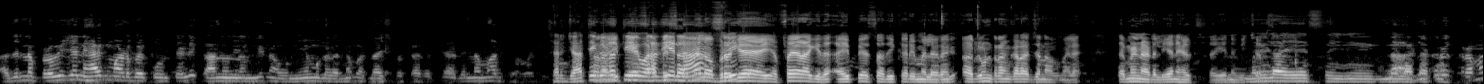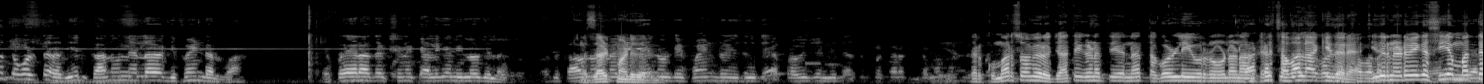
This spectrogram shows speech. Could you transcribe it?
ಅದನ್ನು ಪ್ರೊವಿಷನ್ ಹೇಗೆ ಮಾಡಬೇಕು ಅಂತೇಳಿ ಕಾನೂನಿನಲ್ಲಿ ನಾವು ನಿಯಮಗಳನ್ನು ಬದಲಾಯಿಸಬೇಕಾಗುತ್ತೆ ಅದನ್ನು ಮಾಡ್ತೇವೆ. ಸರ್ ಜಾತಿ ಗಣತಿ ವರದಿಯನ್ನ ಒಬ್ಬರಿಗೆ ಎಫ್ ಐ ಆರ್ ಆಗಿದೆ. ಐ ಪಿ ಎಸ್ ಅಧಿಕಾರಿ ಮೇಲೆ ಅರುಣ್ ರಂಗರಾಜನ್ ಅವ್ರ ಮೇಲೆ. ತಮಿಳ್ನಾಡಲ್ಲಿ ಏನು ಹೇಳ್ತಾರೆ ಏನು ವಿಚಾರ? ಮಹಿಳಾ ಎ ಎಸ್ ಮೇಲೆ ಕ್ರಮ ತಗೊಳ್ತಾರೆ ಅದೇನು ಕಾನೂನೆಲ್ಲ ಡಿಫೈನ್ಡ್ ಅಲ್ವಾ? ಎಫ್ ಐ ಆರ್ ಆದ ಕ್ಷಣಕ್ಕೆ ಅಲ್ಲಿಗೆ ನಿಲ್ಲೋದಿಲ್ಲ. ಮಾಡಿದ್ದಾರೆ. ಏನು ಡಿಫೈನ್ಡ್ ಇದಿದೆ ಪ್ರೊವಿಷನ್ ಇದೆ ಅದ್ರ ಪ್ರಕಾರ ಕ್ರಮ. ಸರ್ ಕುಮಾರಸ್ವಾಮಿ ಅವರು ಜಾತಿ ಗಣತಿಯನ್ನ ತಗೊಳ್ಳಿ ಇವ್ರು ನೋಡೋಣ ಅಂತ ಹೇಳಿ ಸವಾಲ್ ಹಾಕಿದ್ದಾರೆ. ಇದ್ರ ನಡುವೆ ಈಗ ಸಿಎಂ ಮತ್ತೆ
